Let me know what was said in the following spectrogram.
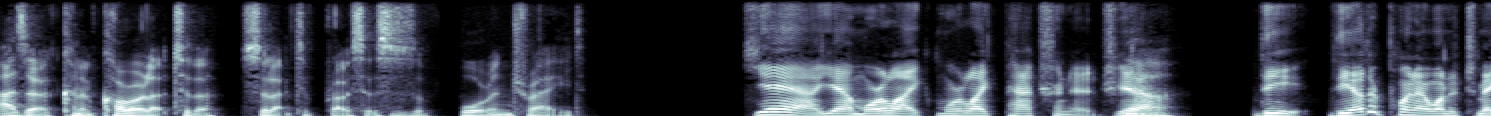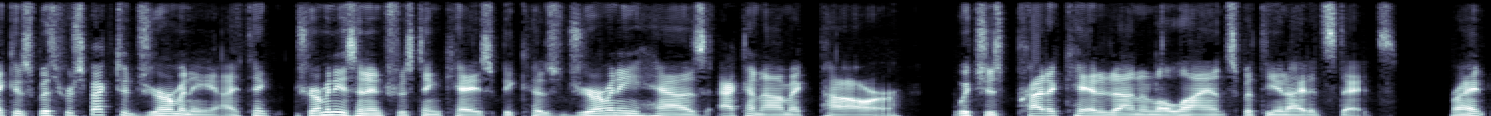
as a kind of correlate to the selective processes of war and trade. Yeah, yeah, more like more like patronage. Yeah. The the other point I wanted to make is with respect to Germany. I think Germany is an interesting case because Germany has economic power which is predicated on an alliance with the United States, right?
